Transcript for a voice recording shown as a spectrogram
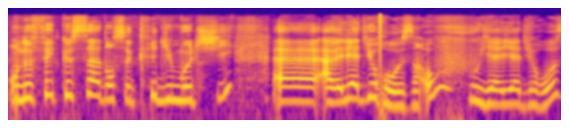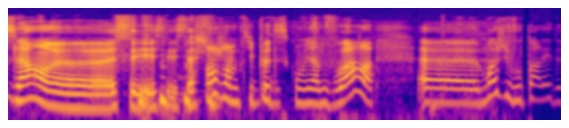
On ne fait que ça dans ce cri du mochi. Ah, il y a du rose. Hein. il y, a du rose là. ça change un petit peu de ce qu'on vient de voir. Euh, moi, je vais vous parler de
